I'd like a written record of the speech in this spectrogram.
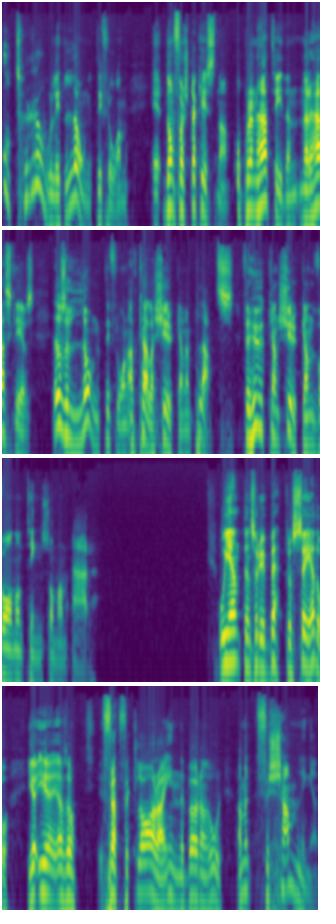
otroligt långt ifrån eh, de första kristna, och på den här tiden, när det här skrevs, det var så långt ifrån att kalla kyrkan en plats. För hur kan kyrkan vara någonting som man är? Och egentligen så är det bättre att säga då, alltså, för att förklara innebörden av ord, ja men församlingen,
